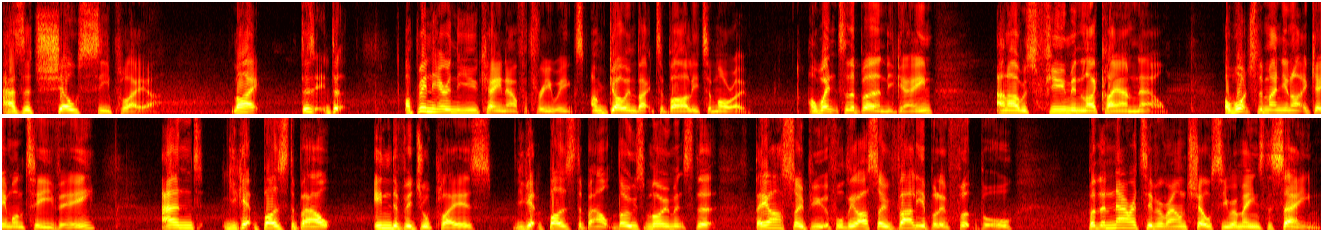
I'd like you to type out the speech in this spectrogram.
as a Chelsea player? Like, does, I've been here in the UK now for three weeks. I'm going back to Bali tomorrow. I went to the Burnley game and I was fuming like I am now. I watched the Man United game on TV and you get buzzed about individual players. You get buzzed about those moments that they are so beautiful, they are so valuable in football, but the narrative around Chelsea remains the same.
